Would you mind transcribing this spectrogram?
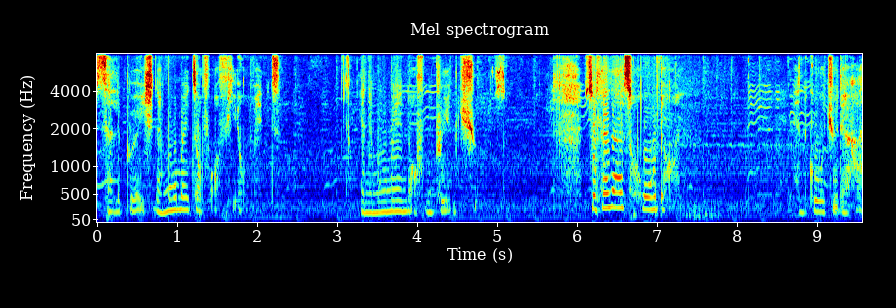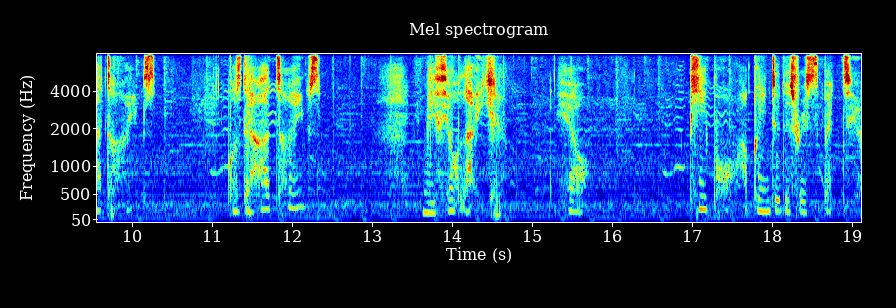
celebration, a moment of fulfillment, and a moment of breakthroughs. So let us hold on and go through the hard times. Because the hard times may feel like hell. People are going to disrespect you.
